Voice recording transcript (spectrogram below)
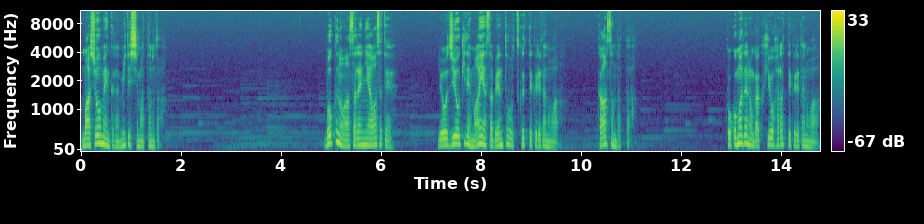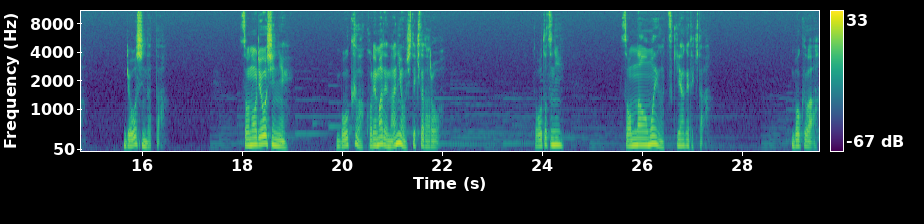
真正面から見てしまったのだ。僕の朝練に合わせて4時起きで毎朝弁当を作ってくれたのは母さんだった。ここまでの学費を払ってくれたのは両親だった。その両親に僕はこれまで何をしてきただろう。唐突にそんな思いが突き上げてきた。僕は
